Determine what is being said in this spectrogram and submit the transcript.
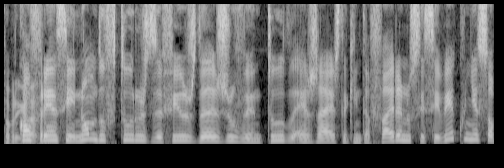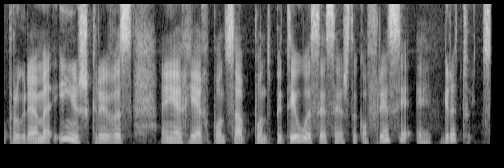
Obrigado. Conferência em nome do futuro, os desafios da juventude é já esta quinta-feira no CCB. Conheça o programa e inscreva-se em rr.sab.pt. O acesso a esta conferência é gratuito.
